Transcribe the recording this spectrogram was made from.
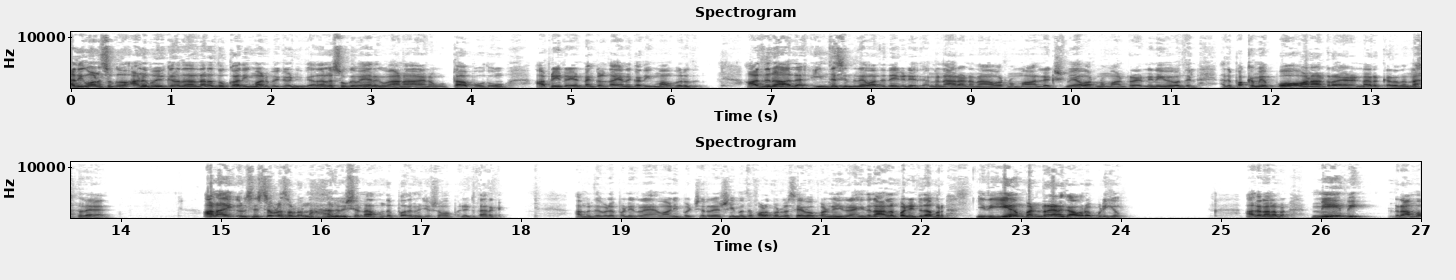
அதிகமான சுகம் அனுபவிக்கிறதுனால தானே துக்கம் அதிகமாக அனுபவிக்க வேண்டியது அதனால சுகமே எனக்கு வேணாம். எனக்கு விட்டா போதும் அப்படின்ற எண்ணங்கள் தான் எனக்கு அதிகமாக வருது. அதனால இந்த சிந்தனை வந்ததே கிடையாது. அங்கே நாராயணனா வரணுமா லக்ஷ்மியா வரணுமான்ற நினைவே வந்ததில்லை. அது பக்கமே போவானான்ற எண்ணம் இருக்கிறதுனால. ஆனால் ஒரு சிஸ்டமில் சொல்கிற நாலு விஷயம் நான் வந்து பதினஞ்சு வருஷமாக பண்ணிட்டு தான் இருக்கேன். அமிர்த வேலை பண்ணிடுறேன் வாணி படிச்சிடுறேன் ஸ்ரீமத்தை ஃபாலோ பண்ணுற சேவை பண்ணிடுறேன். இதனாலும் பண்ணிட்டு தான் பண்ணுறேன் இது ஏன் பண்ணுறேன் எனக்கு அவரை பிடிக்கும். அதனால் மேபி ட்ராமா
